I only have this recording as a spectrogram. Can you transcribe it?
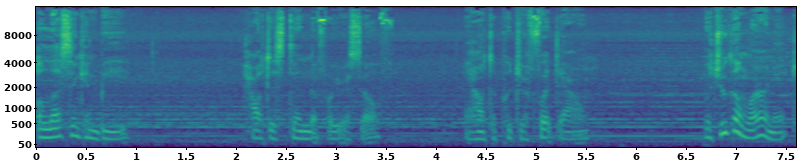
A lesson can be how to stand up for yourself and how to put your foot down. But you can learn it,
